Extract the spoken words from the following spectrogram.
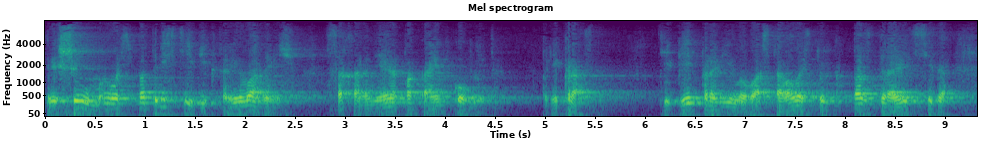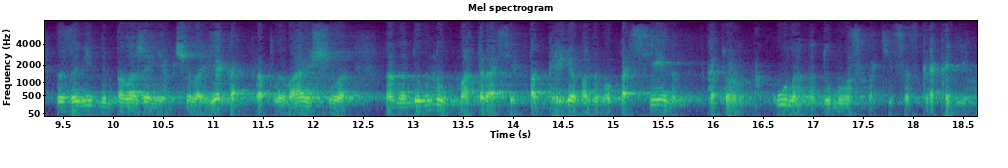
решил малость потрясти Виктора Ивановича, сохраняя пока инкогнито. Прекрасно. Теперь Правилову оставалось только поздравить себя с завидным положением человека, проплывающего на надувном матрасе по гребаному бассейну, в котором акула надумала схватиться с крокодилом.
